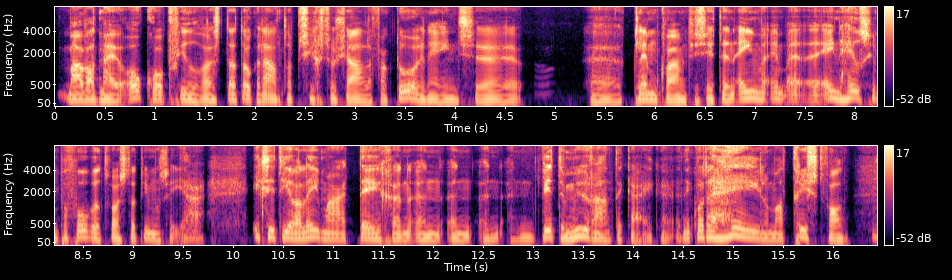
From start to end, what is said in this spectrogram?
maar wat mij ook opviel was dat ook een aantal psychosociale factoren ineens uh, uh, klem kwamen te zitten. En één, een, een heel simpel voorbeeld was dat iemand zei: Ja, ik zit hier alleen maar tegen een, een, een, een witte muur aan te kijken. En ik word er helemaal triest van. Ja.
